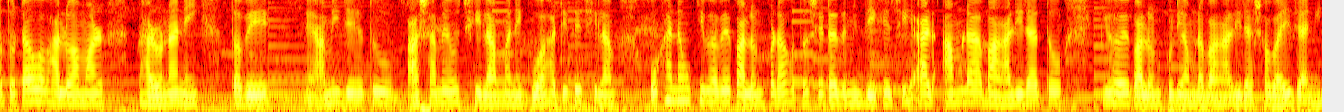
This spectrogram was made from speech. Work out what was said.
অতটাও ভালো আমার ধারণা নেই। তবে আমি যেহেতু আসামেও ছিলাম মানে গুয়াহাটিতে ছিলাম, ওখানেও কীভাবে পালন করা হতো সেটা আমি দেখেছি। আর আমরা বাঙালিরা তো কীভাবে পালন করি আমরা বাঙালিরা সবাই জানি।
